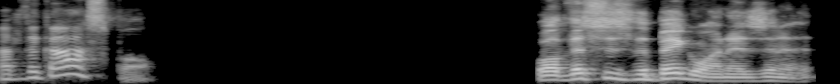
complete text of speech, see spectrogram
of the gospel? Well, this is the big one, isn't it?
